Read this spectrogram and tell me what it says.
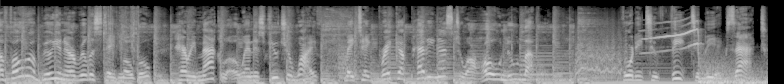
A photo of billionaire real estate mogul Harry Macklowe and his future wife may take breakup pettiness to a whole new level. 42 feet to be exact.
